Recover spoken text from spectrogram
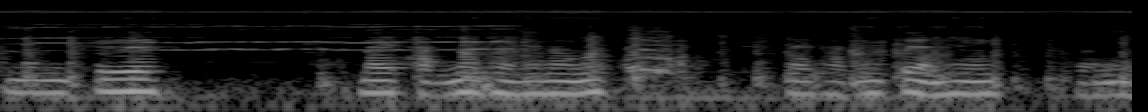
มันคือใบผัดนอกเพื่อนพี่น้องเนาะใบผัดมันเปื่อนแห้งตอนนี้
